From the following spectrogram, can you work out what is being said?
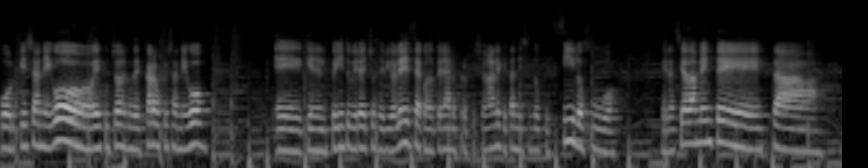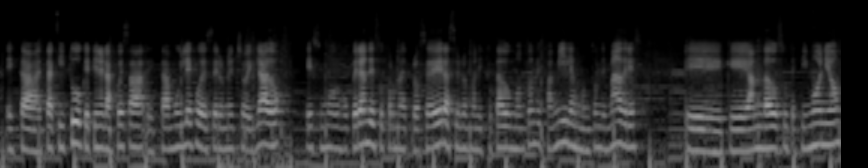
porque ella negó, he escuchado en los descargos que ella negó eh, que en el expediente hubiera hechos de violencia cuando tenía a los profesionales que están diciendo que sí los hubo. Desgraciadamente esta, esta, actitud que tiene la jueza está muy lejos de ser un hecho aislado, es un modo operandi, es su forma de proceder, así lo han manifestado un montón de familias, un montón de madres eh, que han dado su testimonio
